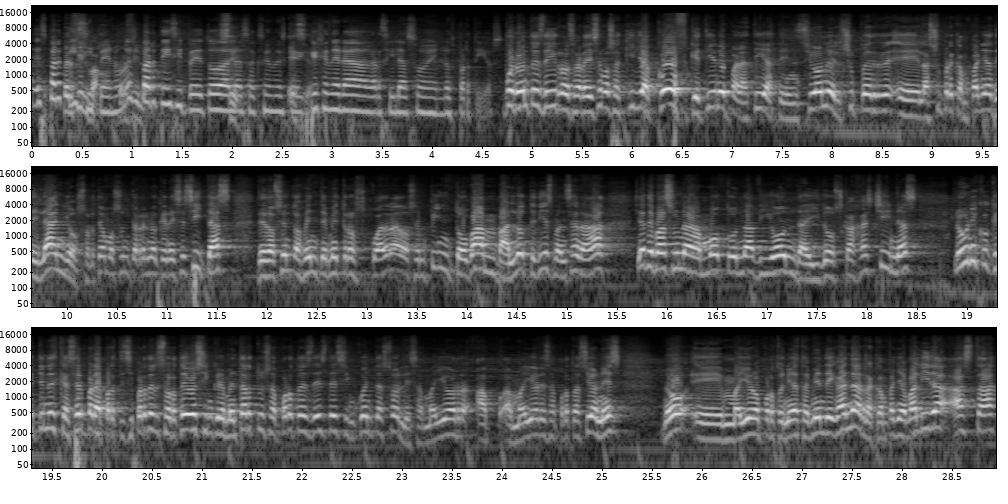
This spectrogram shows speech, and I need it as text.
es partícipe, ¿no? Es partícipe de todas las acciones que, genera Garcilaso en los partidos. Bueno, antes de irnos, agradecemos a Kiliakov que tiene para ti, atención, el super, eh, la super campaña del año. Sorteamos un terreno que necesitas de 220 metros cuadrados en Pinto, Bamba, lote 10 manzana A y además una moto Navi Honda y dos cajas chinas. Lo único que tienes que hacer para participar del sorteo es incrementar tus aportes desde 50 soles a, mayor, a, mayores aportaciones, ¿no? Eh, mayor oportunidad también de ganar la campaña válida hasta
